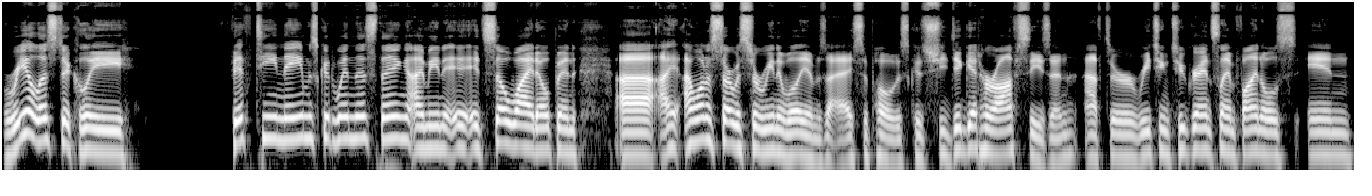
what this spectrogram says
realistically 15 names could win this thing. I mean, it, it's so wide open. Uh, I, I want to start with Serena Williams, I suppose, because she did get her off season after reaching two Grand Slam finals in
